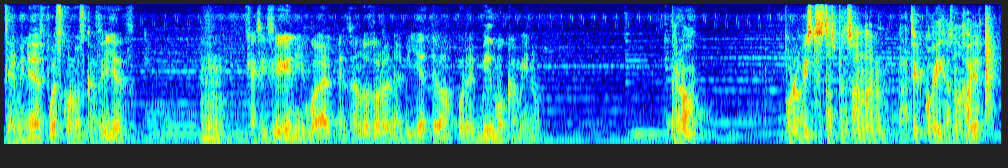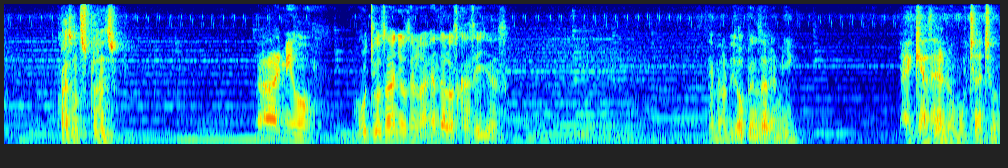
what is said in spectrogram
Terminé después con los casillas. Mm, que si siguen igual, pensando solo en el billete, van por el mismo camino. Pero, por lo visto, estás pensando en partir cobijas, ¿no, Javier? ¿Cuáles son tus planes? Ay, mijo, muchos años en la agenda de los casillas. Se me olvidó pensar en mí. Hay que hacerlo, muchachos.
